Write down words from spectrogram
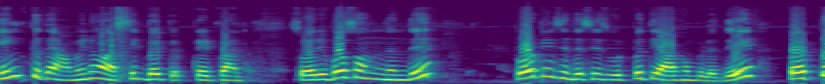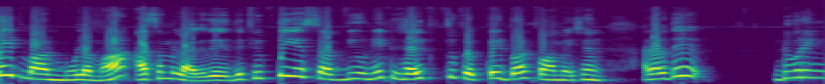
link the amino acid by peptide bond so ribosome வந்து புரோட்டீன் சிந்தசிஸ் உற்பத்தி ஆகும் பொழுது பெப்டைட் பாண்ட் மூலமாக அசம்பிள் ஆகுது. இந்த fifty years sub unit help to peptide bond formation அதாவது டூரிங்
